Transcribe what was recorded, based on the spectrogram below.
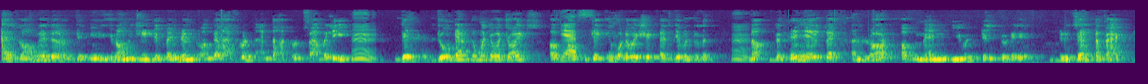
As long as they are economically dependent on the husband and the husband's family, hmm. they don't have too much of a choice of, Yes. of taking whatever shit that's given to them. Hmm. Now, the thing is that a lot of men, even till today, resent the fact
